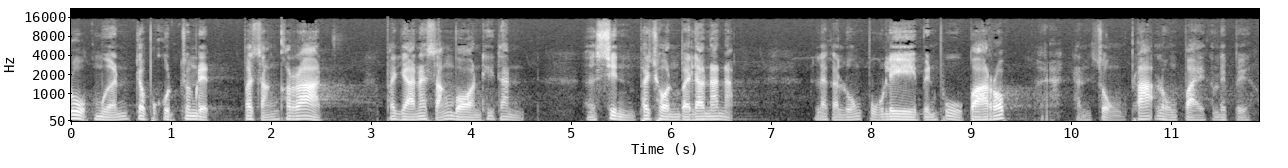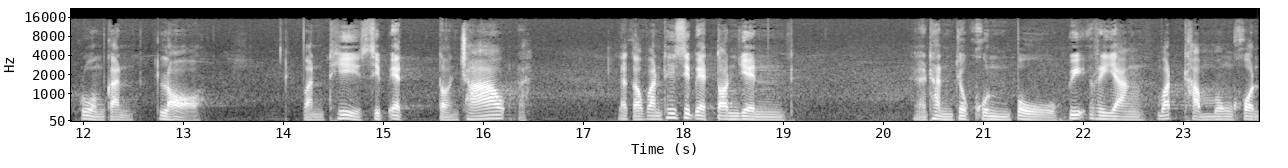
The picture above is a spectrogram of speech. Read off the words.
รูปเหมือนเจ้าพระคุณสมเด็จพระสังฆราชพญานสังบรที่ท่านสิ้นพระชนไปแล้วนั้นอะ แล้วก็หลวงปู่ลีเป็นผู้ปารบท่านส่งพระลงไปก็เลยไปร่วมกันหล่อ วันที่ 11 ตอนเช้านะแล้วก็วันที่ 11 ตอนเย็น ท่านเจ้าคุณปู่วิริยังวัดธรรมมงคล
